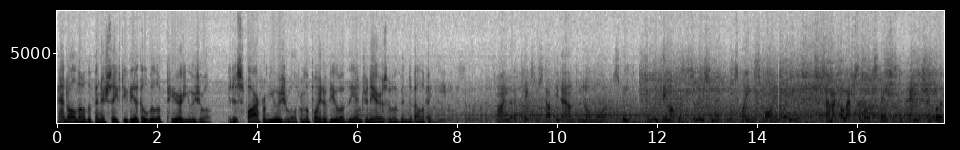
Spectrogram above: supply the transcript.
And although the finished safety vehicle will appear usual, it is far from usual from the point of view of the engineers who have been developing it. Time that it takes to stop you down to no more speed. And we came up with a solution that we explained this morning already with semi-collapsible extensions to fenders and hood,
